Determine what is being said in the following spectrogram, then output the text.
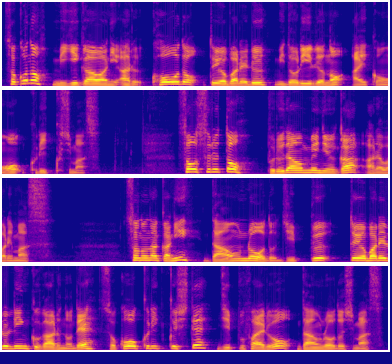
そこの右側にあるコードと呼ばれる緑色のアイコンをクリックします。そうすると、プルダウンメニューが現れます。その中にダウンロード ZIP と呼ばれるリンクがあるので、そこをクリックして ZIP ファイルをダウンロードします。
